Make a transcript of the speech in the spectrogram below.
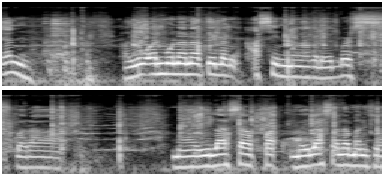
Yan. Haluan muna natin ng asin mga kadivers para may lasa pa, may lasa naman siya.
